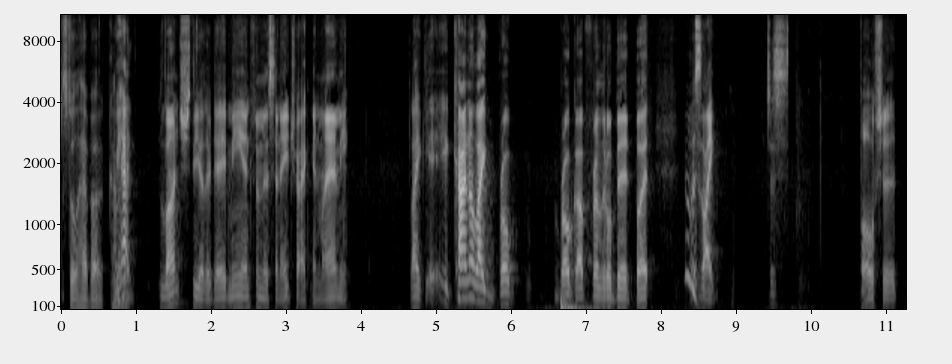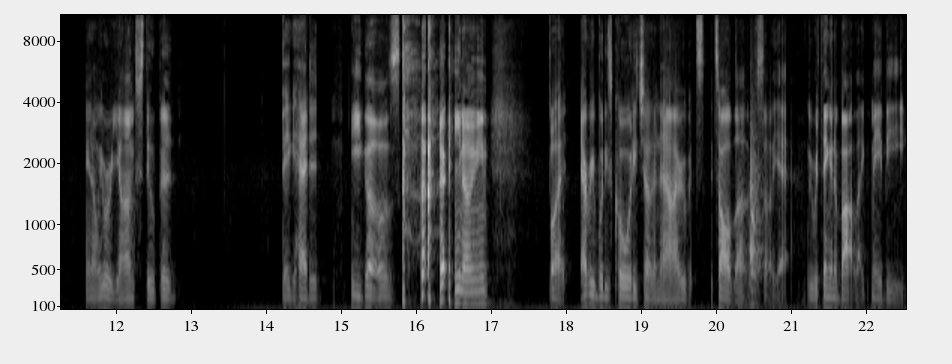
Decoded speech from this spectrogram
still have a kind we had lunch the other day, me, Infamous, and A-Trak in Miami. Like it, it kind of like broke broke up for a little bit, but it was like just bullshit. You know, we were young, stupid, big headed egos. you know what I mean? But everybody's cool with each other now. It's it's all love. So yeah, we were thinking about like maybe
